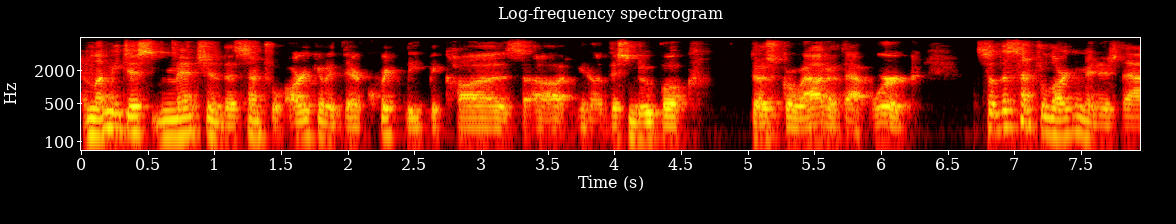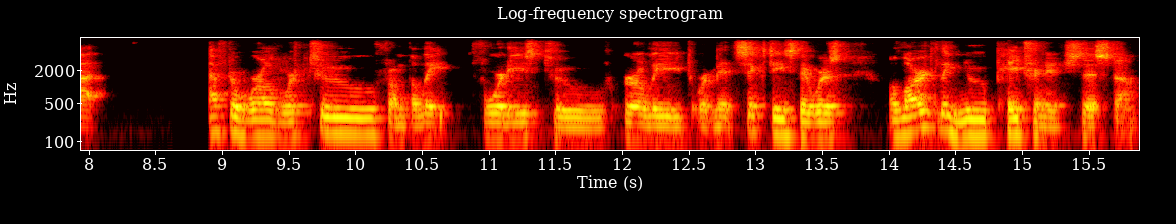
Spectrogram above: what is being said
And let me just mention the central argument there quickly because uh, you know this new book does grow out of that work. So the central argument is that after World War II, from the late 40s to early or mid 60s, there was a largely new patronage system,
